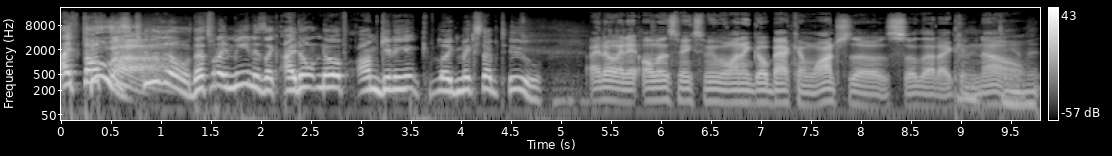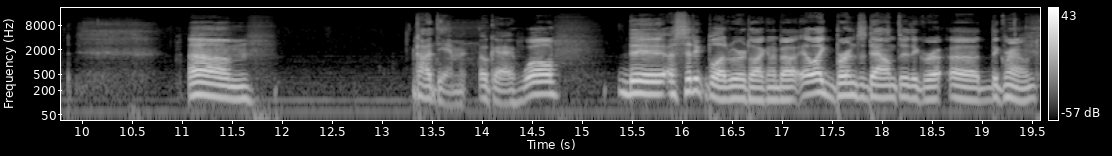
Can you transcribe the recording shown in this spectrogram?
I thought this too, though. That's what I mean. Is like I don't know if I'm getting it like mixed up too. I know, and it almost makes me want to go back and watch those so that I can know. God damn it. Um. God damn it. Okay. Well, the acidic blood we were talking about, it like burns down through the gr- uh the ground.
